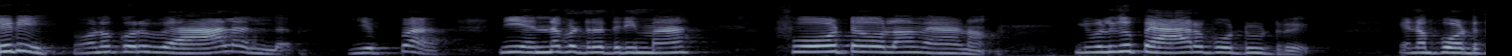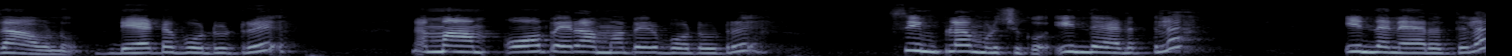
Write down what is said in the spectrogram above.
ஏடி உனக்கு ஒரு வேலை இல்லை. எப்ப? நீ என்ன பண்ற தெரியுமா? ஃபோட்டோலாம் வேணாம். இவளுக்கு பேரை போட்டு விட்ரு என்ன போட்டு தான் ஆகணும் டேட்டை போட்டு விட்ரு நம்ம உன் பேர் அம்மா பேர் போட்டு விட்ரு சிம்பிளாக முடிச்சுக்கோ. இந்த இடத்துல இந்த நேரத்தில்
